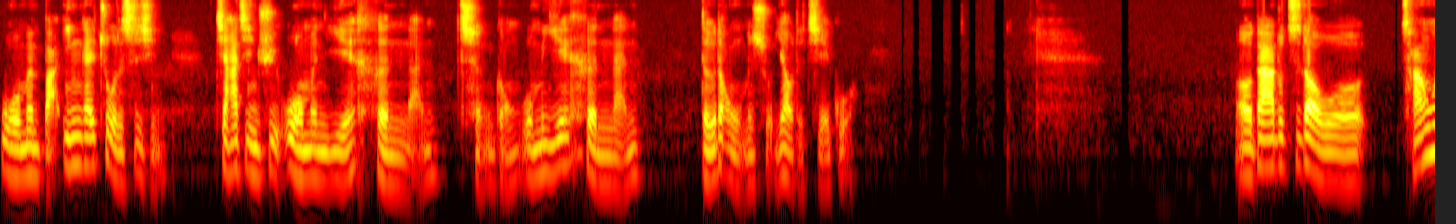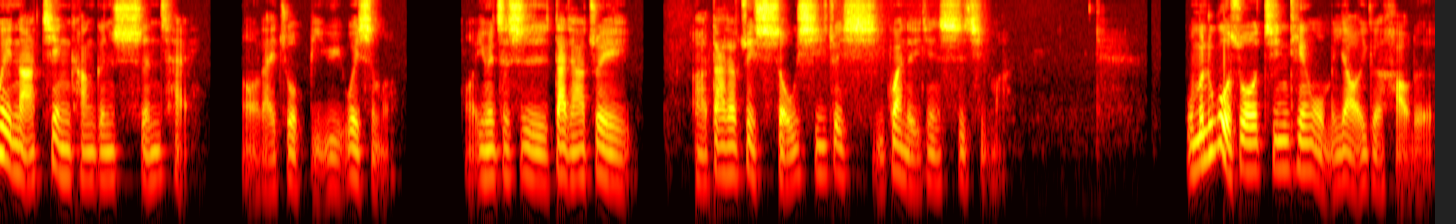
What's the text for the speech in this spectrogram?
我们把应该做的事情加进去，我们也很难成功，我们也很难得到我们所要的结果。哦，大家都知道，我常会拿健康跟身材哦来做比喻，为什么？哦，因为这是大家最啊、大家最熟悉、最习惯的一件事情嘛。我们如果说今天我们要一个好的，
